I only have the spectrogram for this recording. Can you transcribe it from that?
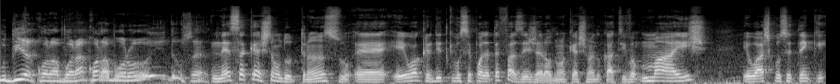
podia colaborar, colaborou e deu certo. Nessa questão do trânsito, é, eu acredito que você pode até fazer, Geraldo, uma questão educativa, mas eu acho que você tem que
